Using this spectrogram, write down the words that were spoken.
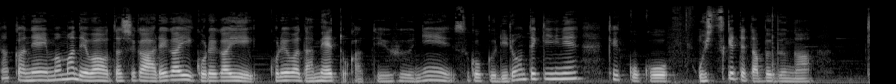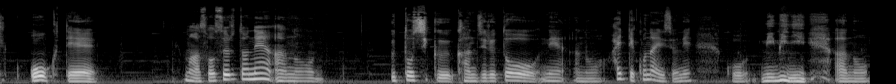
なんかね今までは私があれがいいこれがいいこれはダメとかっていう風にすごく理論的にね結構こう押し付けてた部分が結構多くてまあそうするとねあの鬱陶しく感じるとねあの入ってこないですよね。こう耳にあの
